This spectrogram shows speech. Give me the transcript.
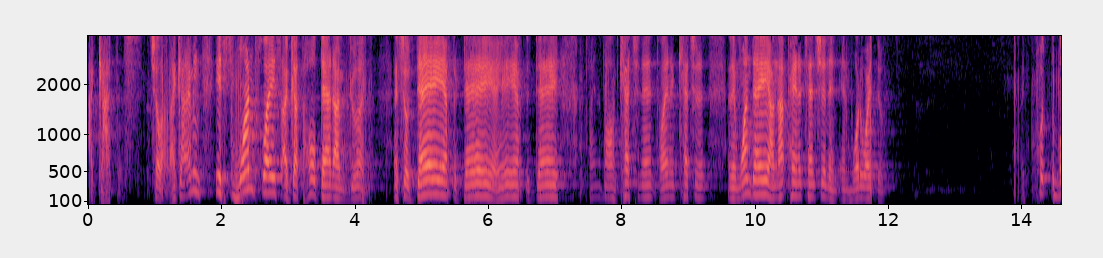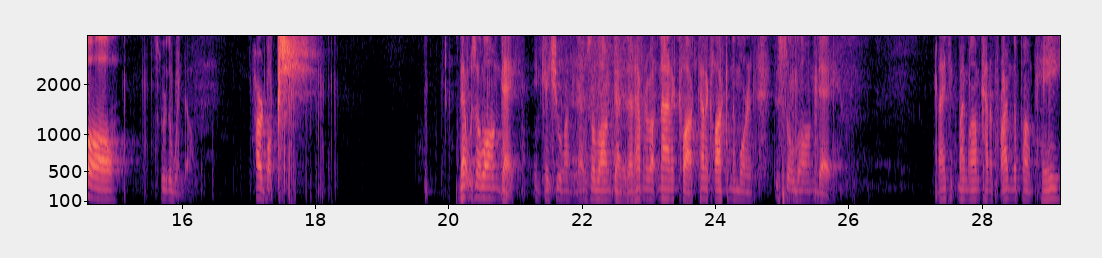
I got this chill out. I, got, I mean, it's one place, I've got the whole dad, I'm good. And so day after day, day after day, playing the ball and catching it, playing and catching it. And then one day I'm not paying attention, and, and what do I do? I put the ball through the window. Hard ball. That was a long day. in case you were wondering. That was a long day. That happened about 9 o'clock, 10 o'clock in the morning. This is a long day. And I think my mom kind of primed the pump. Hey,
